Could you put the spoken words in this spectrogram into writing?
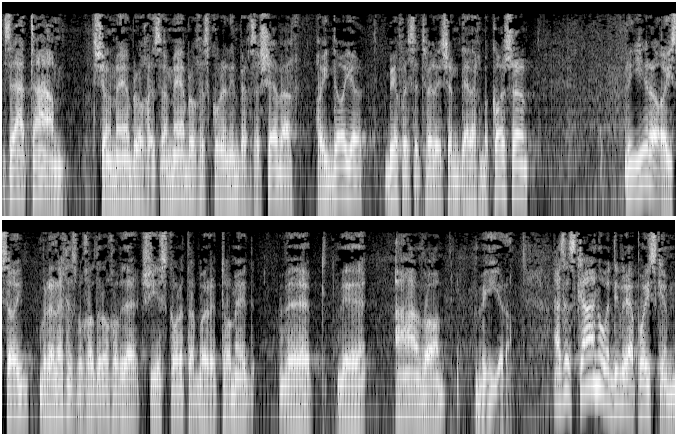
זה הטעם של מאה ברוכס, והמאה ברוכס כוללים ברכס השבח, הוידויה, ברכס התפילה שם דרך בכושר, לירא אויסוי, וללכת בכל דרוך עובדה, שיזכור את הבורא תומד, ו- ואהבה וירא. אז הזכרנו את דברי הפויסקים,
